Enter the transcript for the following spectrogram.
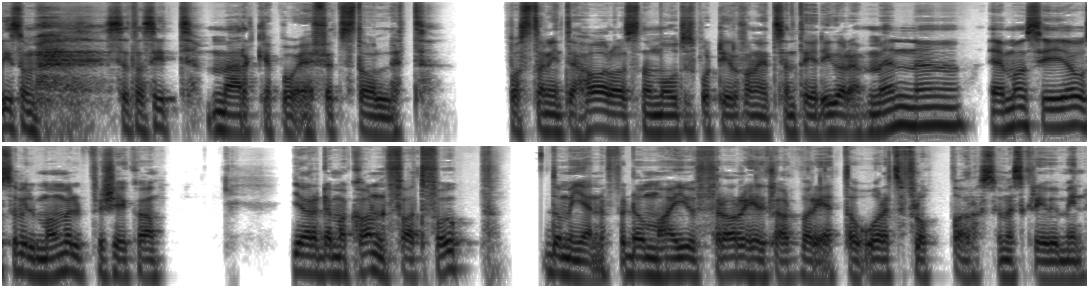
liksom sätta sitt märke på F1-stallet. Fast han inte har alls någon motorsporterfarenhet sedan tidigare. Men uh, är man CEO så vill man väl försöka göra det man kan för att få upp dem igen. För de har ju Ferrari helt klart varit ett av årets floppar, som jag skrev i min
